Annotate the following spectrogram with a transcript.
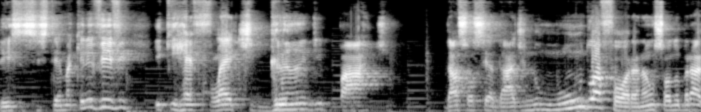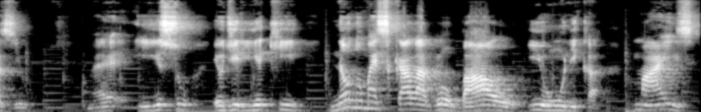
desse sistema que ele vive e que reflete grande parte da sociedade no mundo afora, não só no Brasil. Né? E isso eu diria que não numa escala global e única, mas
